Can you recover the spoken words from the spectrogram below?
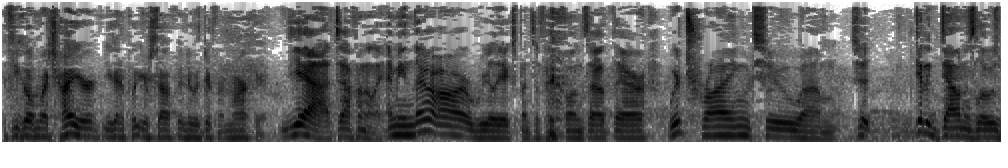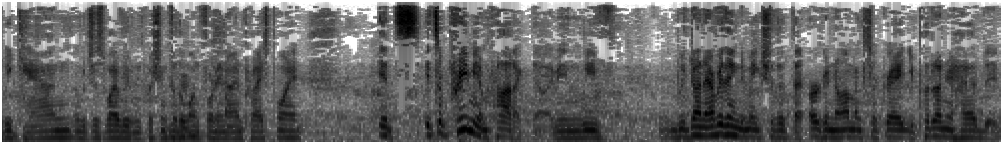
if you go much higher, you're going to put yourself into a different market. Yeah, definitely. I mean, there are really expensive headphones out there. We're trying to um, to get it down as low as we can, which is why we've been pushing for the 149 price point. It's it's a premium product, though. I mean, we've we've done everything to make sure that the ergonomics are great. You put it on your head, it,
